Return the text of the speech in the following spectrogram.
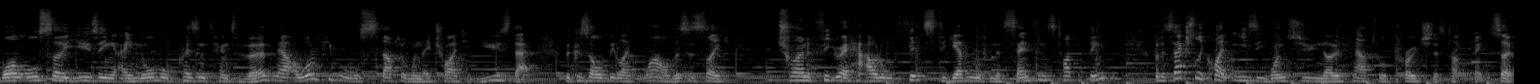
while also using a normal present tense verb. Now, a lot of people will stutter when they try to use that because they'll be like, wow, this is like trying to figure out how it all fits together within a sentence type of thing but it's actually quite easy once you know how to approach this type of thing. So,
